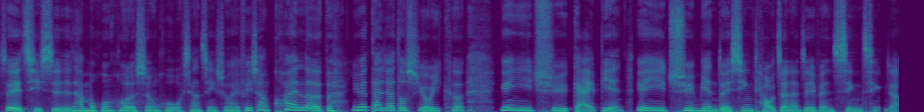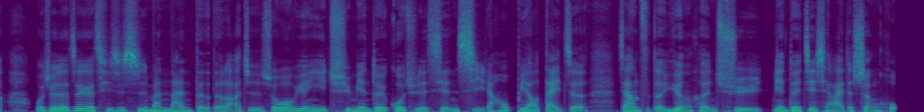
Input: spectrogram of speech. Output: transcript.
所以其实他们婚后的生活，我相信是会非常快乐的，因为大家都是有一颗愿意去改变、愿意去面对新挑战的这份心情。这样，我觉得这个其实是蛮难得的啦，就是说愿意去面对过去的嫌隙，然后不要带着这样子的怨恨去面对接下来的生活。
